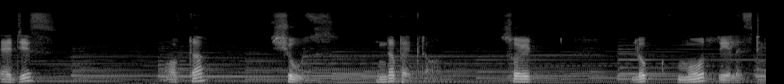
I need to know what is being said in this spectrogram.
edges of the shoes in the background. So it look more realistic.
